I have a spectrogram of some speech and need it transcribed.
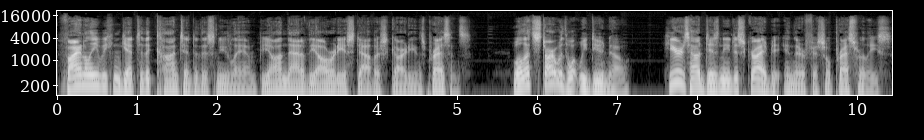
Finally, we can get to the content of this new land beyond that of the already established Guardians presence. Well, let's start with what we do know. Here's how Disney described it in their official press release.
